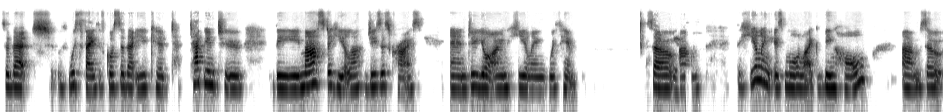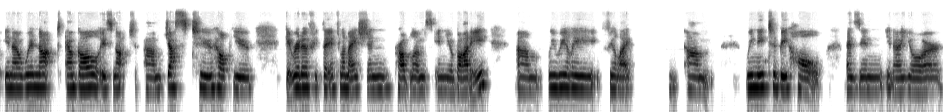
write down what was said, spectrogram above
so that with faith of course so that you could t- tap into the master healer jesus christ and do your own healing with him so yeah. Um, the healing is more like being whole um, so, you know, we're not, our goal is not um, just to help you get rid of the inflammation problems in your body. Um, we really feel like um, we need to be whole, as in, you know, your,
